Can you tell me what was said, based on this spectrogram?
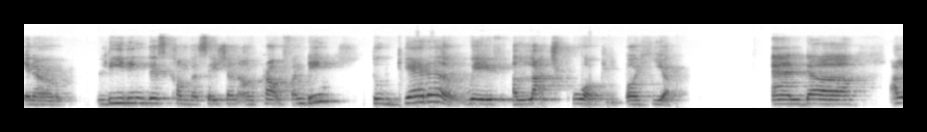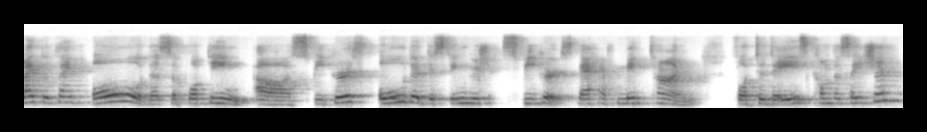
you know, leading this conversation on crowdfunding together with a large pool of people here. And uh, I'd like to thank all the supporting uh, speakers, all the distinguished speakers that have made time for today's conversation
